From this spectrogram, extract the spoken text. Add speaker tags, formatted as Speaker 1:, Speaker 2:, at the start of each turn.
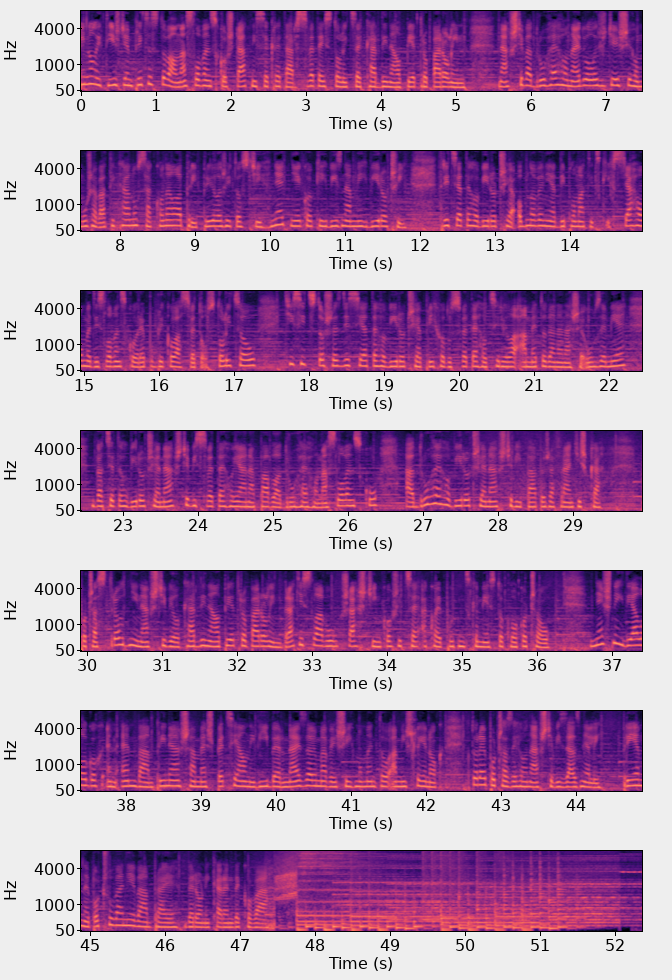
Speaker 1: Minulý týždeň pricestoval na Slovensko štátny sekretár Svetej stolice kardinál Pietro Parolin. Návšteva druhého najdôležitejšieho muža Vatikánu sa konala pri príležitosti hneď niekoľkých významných výročí. 30. výročia obnovenia diplomatických vzťahov medzi Slovenskou republikou a Svetou stolicou, 1160. výročia príchodu svätého Cyrila a Metoda na naše územie, 20. výročia návštevy svätého Jána Pavla II. na Slovensku a 2. výročia návštevy pápeža Františka. Počas troch dní navštívil kardinál Pietro Parolin Bratislavu, Šaštín, Košice ako aj putnické miesto Klokočov. V dnešných dialogoch NM vám prinášame špeciálny výber najzaujímavejších momentov a myšlienok, ktoré počas jeho návštevy zazneli. Príjemné počúvanie vám praje Veronika Rendeková.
